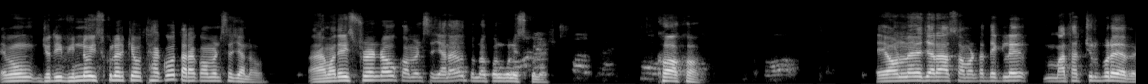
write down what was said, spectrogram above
এবং যদি ভিন্ন স্কুলের কেউ থাকো, তারা কমেন্টসে জানাও। আর আমাদের স্টুডেন্টরাও কমেন্টসে জানাও তোমরা কোন কোন স্কুলের। খ খ। এই অনলাইনে যারা আছো, আমারটা দেখলে মাথার চুল পড়ে যাবে,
